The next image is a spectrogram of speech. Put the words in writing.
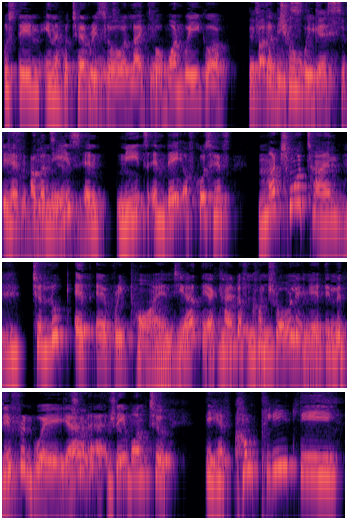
who stay in, in a hotel right. resort, like yeah. for one week or for two weeks. The they have other needs, needs yeah. and needs, and they, of course, have much more time mm-hmm. to look at every point. Mm-hmm. Yeah, they are kind of mm-hmm. controlling mm-hmm. it in a different way. Yeah, sure, uh, sure. they want to. They have completely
